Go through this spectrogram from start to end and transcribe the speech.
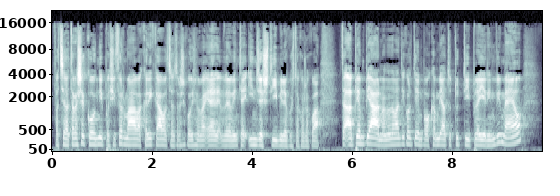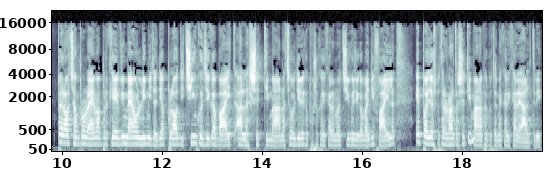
faceva 3 secondi, poi si fermava, caricava, faceva 3 secondi, era veramente ingestibile questa cosa qua. Pian piano, andando avanti col tempo, ho cambiato tutti i player in Vimeo però c'è un problema perché Vimeo ha un limite di upload di 5 GB alla settimana, ciò vuol dire che posso caricare almeno 5 GB di file e poi devo aspettare un'altra settimana per poterne caricare altri.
